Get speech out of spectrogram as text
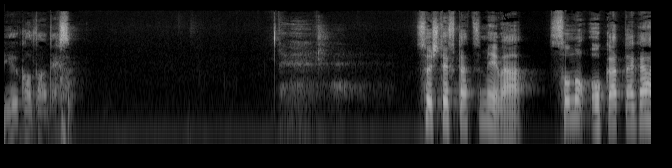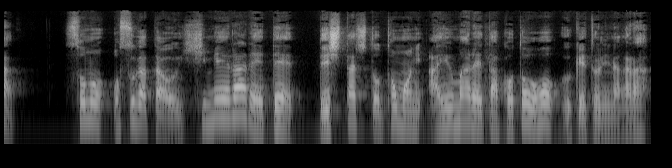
いうことです。そして二つ目は、そのお方が、そのお姿を秘められて、弟子たちと共に歩まれたことを受け取りながら、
